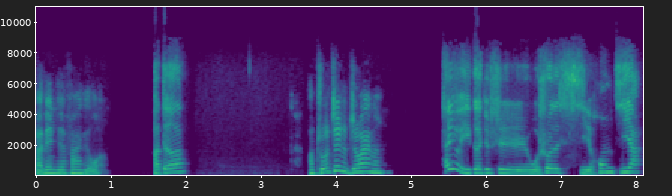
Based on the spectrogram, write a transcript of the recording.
把链接发给我。好的。好，除了这个之外呢？还有一个就是我说的洗烘机啊，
